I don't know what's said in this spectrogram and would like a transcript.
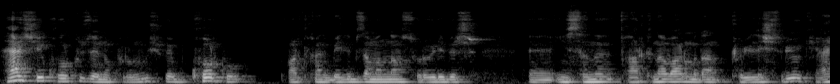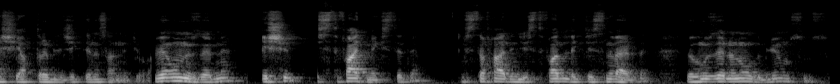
her şeyi korku üzerine kurulmuş ve bu korku artık hani belli bir zamandan sonra öyle bir e, insanı farkına varmadan köleleştiriyor ki her şeyi yaptırabileceklerini zannediyorlar. Ve onun üzerine eşim istifa etmek istedi. İstifa edince istifa dilekçesini verdi. Ve bunun üzerine ne oldu biliyor musunuz?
